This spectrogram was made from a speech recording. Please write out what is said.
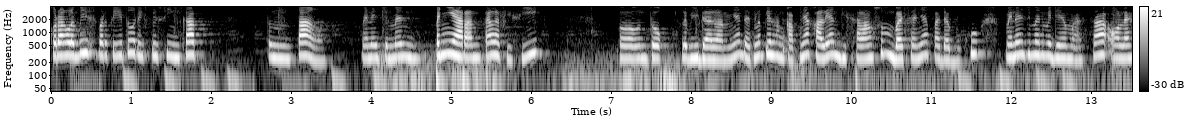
Kurang lebih seperti itu review singkat tentang manajemen penyiaran televisi uh, untuk lebih dalamnya dan lebih lengkapnya kalian bisa langsung membacanya pada buku Manajemen Media Massa oleh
